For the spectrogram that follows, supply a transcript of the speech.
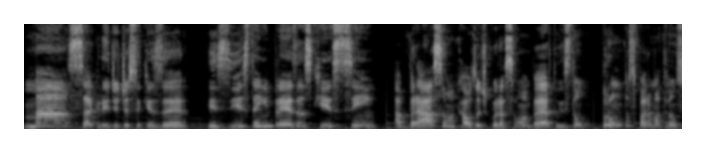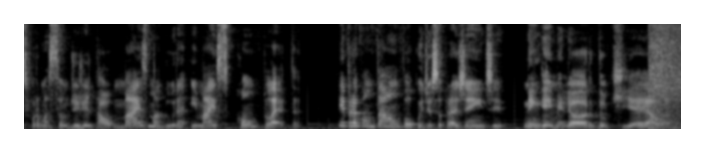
Mas, acredite se quiser, existem empresas que sim abraçam a causa de coração aberto e estão prontas para uma transformação digital mais madura e mais completa. E para contar um pouco disso pra gente, ninguém melhor do que ela.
